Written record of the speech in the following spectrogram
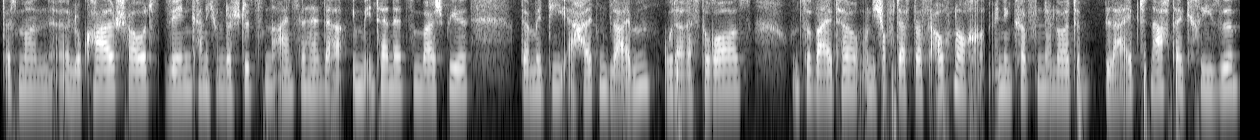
dass man äh, lokal schaut, wen kann ich unterstützen, Einzelhändler im Internet zum Beispiel, damit die erhalten bleiben oder Restaurants und so weiter. Und ich hoffe, dass das auch noch in den Köpfen der Leute bleibt nach der Krise,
